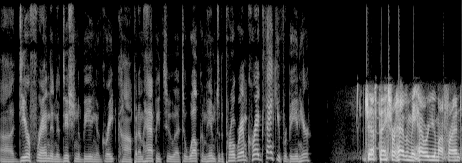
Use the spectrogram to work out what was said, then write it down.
uh, dear friend in addition to being a great cop. And I'm happy to, uh, to welcome him to the program. Craig, thank you for being here. Jeff, thanks for having me. How are you, my friend?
